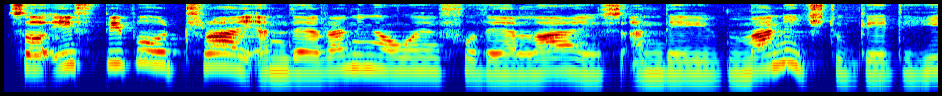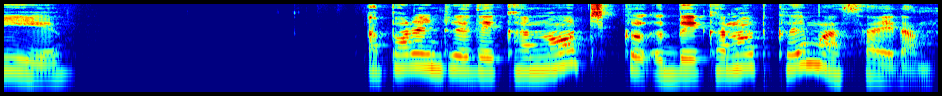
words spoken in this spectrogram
So if people try and they're running away for their lives and they manage to get here, apparently they cannot they cannot claim asylum.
